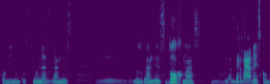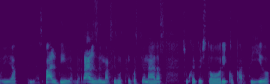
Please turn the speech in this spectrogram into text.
poniendo en cuestión las grandes, eh, los grandes dogmas, las verdades, como diría Elías Palti, las verdades del marxismo están cuestionadas, sujeto histórico, partido,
